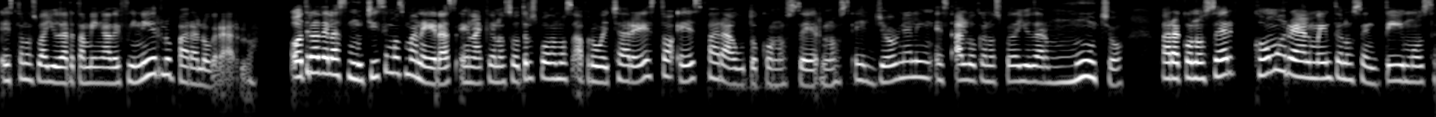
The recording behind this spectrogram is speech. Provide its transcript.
esto nos va a ayudar también a definirlo para lograrlo. Otra de las muchísimas maneras en la que nosotros podemos aprovechar esto es para autoconocernos. El journaling es algo que nos puede ayudar mucho para conocer cómo realmente nos sentimos,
